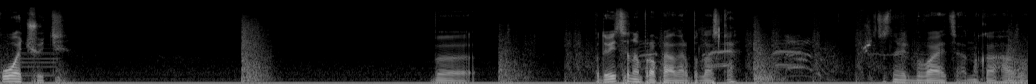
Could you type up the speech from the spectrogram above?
хочуть? Подивіться на пропелер, будь ласка. Що це з ним відбувається? Ну-ка, газу.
